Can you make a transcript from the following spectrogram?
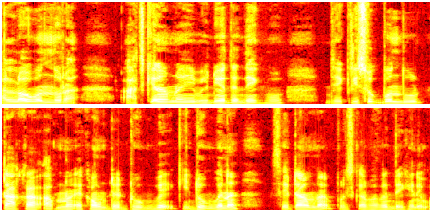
হ্যালো বন্ধুরা, আজকে আমরা এই ভিডিওতে দেখব যে কৃষক বন্ধুর টাকা আপনার অ্যাকাউন্টে ঢুকবে কি ঢুকবে না, সেটা আমরা পরিষ্কারভাবে দেখে নেব।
